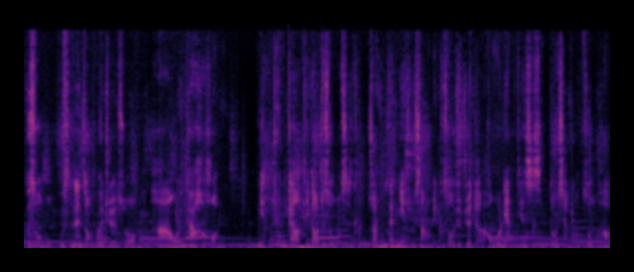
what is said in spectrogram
可是我不是那种会觉得说，哈，我应该好好。念就你刚刚有提到，就是我是可能专心在念书上面，可是我就觉得好，我两件事情都想要做好，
